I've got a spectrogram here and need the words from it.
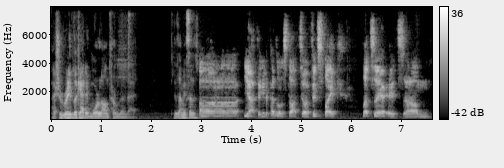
I should really look at it more long term than that? Does that make sense? Uh, yeah, I think it depends on the stock. So if it's like, let's say it's um,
